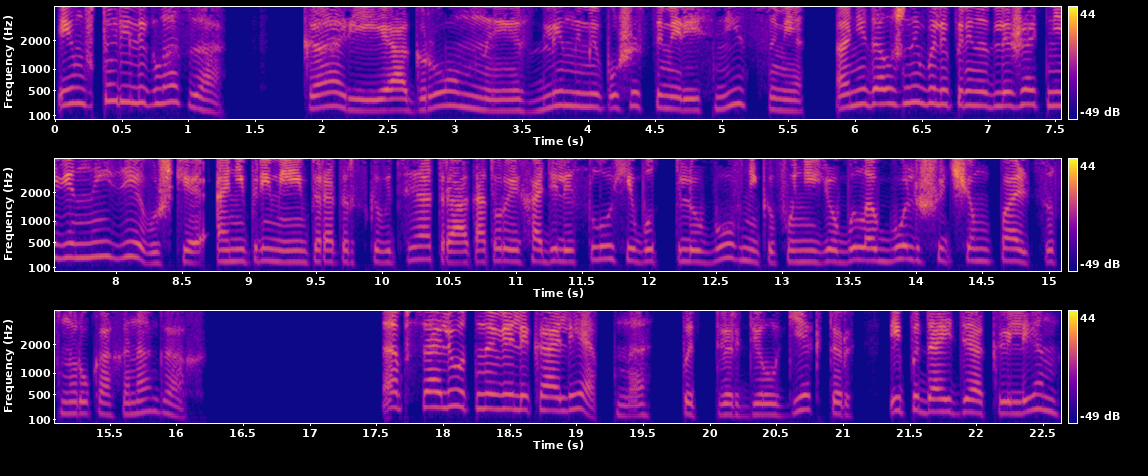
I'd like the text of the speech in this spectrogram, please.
Им вторили глаза. Карие, огромные, с длинными пушистыми ресницами, они должны были принадлежать невинной девушке, а не премии императорского театра, о которой ходили слухи, будто любовников у нее было больше, чем пальцев на руках и ногах. «Абсолютно великолепно», — подтвердил Гектор и, подойдя к Элен,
